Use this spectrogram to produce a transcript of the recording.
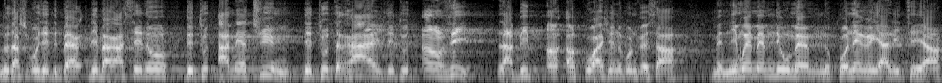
nous sommes supposé débarrasser nous de toute amertume, de toute rage, de toute envie. La Bible encourage nous pour faire ça. Mais ni moi-même, ni nous-mêmes, nous connaissons la réalité. Hein,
